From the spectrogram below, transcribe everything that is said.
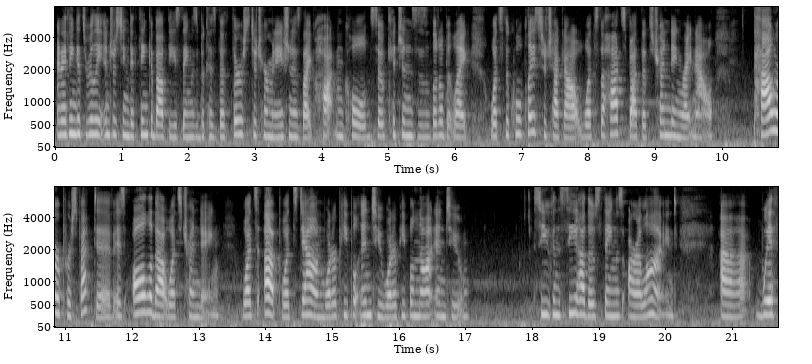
And I think it's really interesting to think about these things because the thirst determination is like hot and cold. So kitchens is a little bit like what's the cool place to check out? What's the hot spot that's trending right now? Power perspective is all about what's trending, what's up, what's down, what are people into, what are people not into. So you can see how those things are aligned. Uh, with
